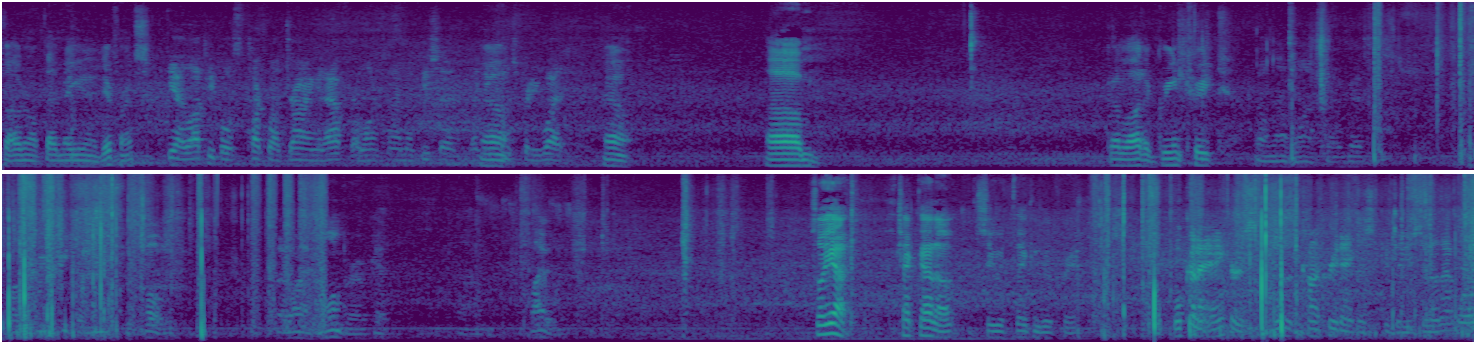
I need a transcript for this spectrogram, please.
so I don't know if that made any difference. yeah, a lot of people talk about drying it out for a long time, like you said. Like Yeah. it comes pretty wet. Yeah. Um. Got a lot of green treat. Well, not a lot. But I've got a lot of green treat that I use for both. But I have lumber. I've got um, plywood. So yeah, check that out. See what they can do for you. What kind of anchors? What are concrete anchors people used to know that word?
